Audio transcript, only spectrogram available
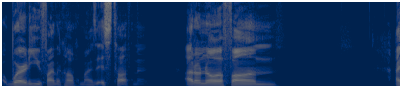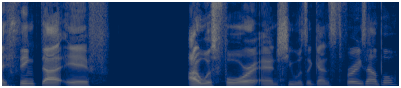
where do you find the compromise? It's tough, man. I don't know if um. I think that if I was for and she was against, for example,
